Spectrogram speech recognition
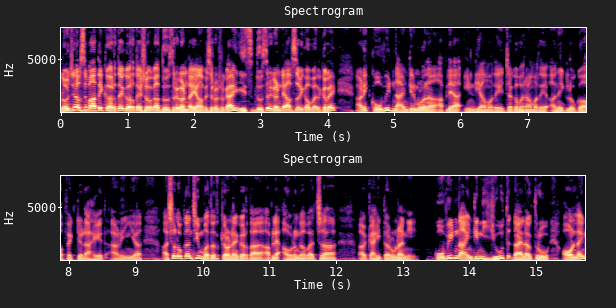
लो जी आपसे बातें करते करते शो का दुसरा घंटा यहाँ पे शुरू हो चुका है। इस दुसरे घंटे आप सभी का वेलकम आहे आणि कोविड नाईन्टीनमुळे ना आपल्या इंडियामध्ये जगभरामध्ये अनेक लोक अफेक्टेड आहेत आणि अशा लोकांची मदत करण्याकरता आपल्या औरंगाबादच्या काही तरुणांनी covid nineteen youth dialogue through online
